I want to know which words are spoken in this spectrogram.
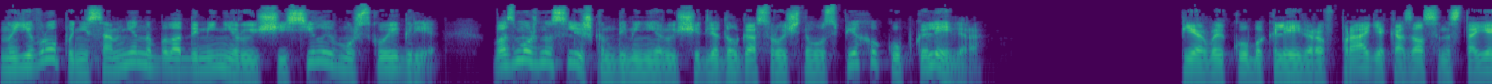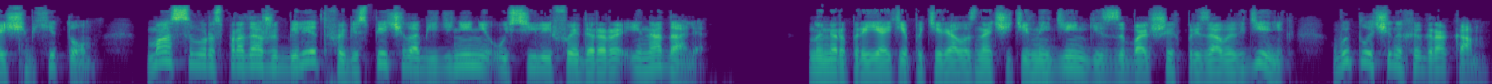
но Европа, несомненно, была доминирующей силой в мужской игре, возможно, слишком доминирующей для долгосрочного успеха Кубка Левера. Первый Кубок Левера в Праге оказался настоящим хитом. Массовую распродажу билетов обеспечило объединение усилий Федерера и Надаля. Но мероприятие потеряло значительные деньги из-за больших призовых денег, выплаченных игрокам.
